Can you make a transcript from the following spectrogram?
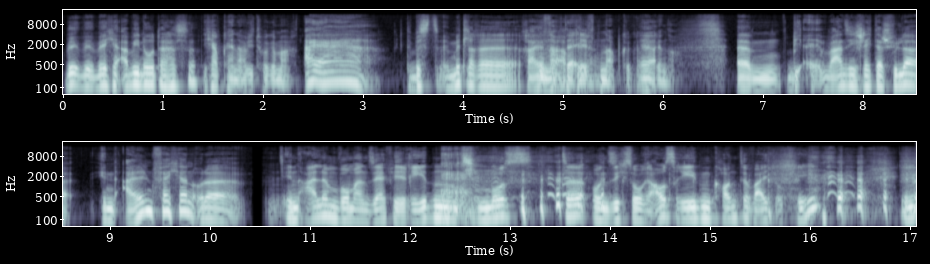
Welche Abi-Note hast du? Ich habe kein Abitur gemacht. Ah ja, ja. Du bist mittlere Reife. Bin nach der 11. abgegangen, ja. genau. Ähm, äh, waren Sie schlechter Schüler in allen Fächern oder? In allem, wo man sehr viel reden musste und sich so rausreden konnte, war ich okay. In,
